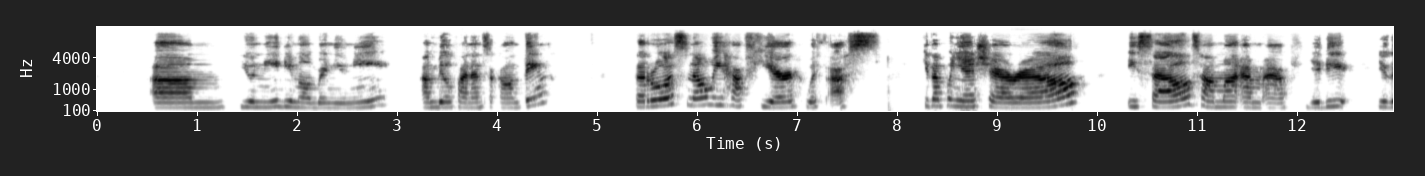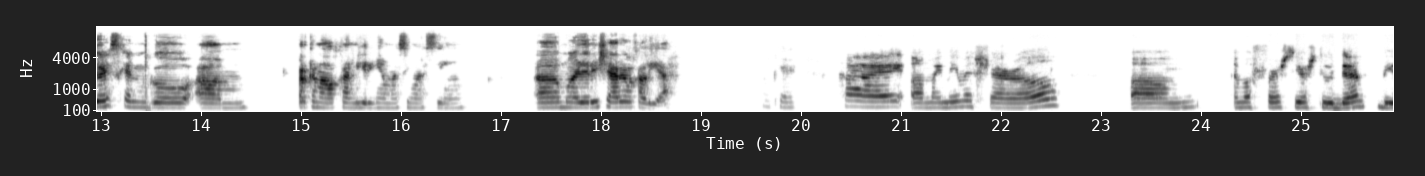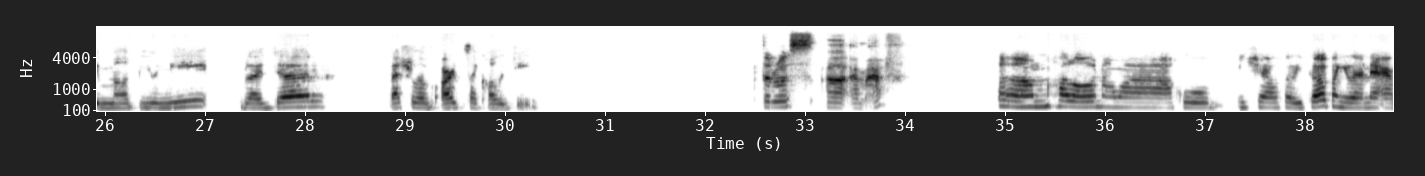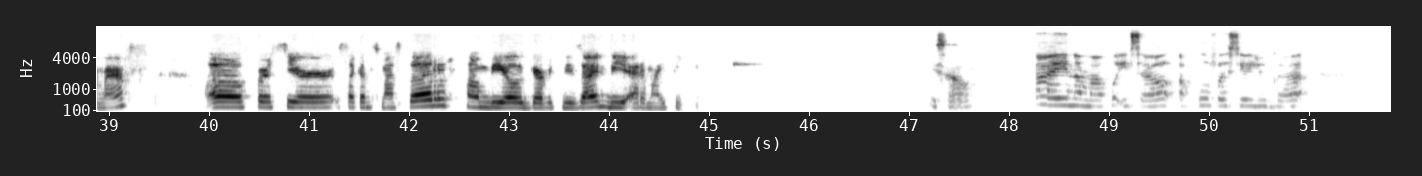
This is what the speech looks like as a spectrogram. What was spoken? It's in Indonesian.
um, uni di Melbourne Uni, ambil finance accounting. Terus now we have here with us, kita punya Cheryl, Isel, sama MF. Jadi you guys can go um, perkenalkan dirinya masing-masing. Uh, mulai dari Cheryl kali ya. Okay. Hi, uh, my name is Cheryl. Um, I'm a first year student di Melb Uni, belajar Bachelor of Arts Psychology. Terus uh, MF. Um, halo, nama aku Michelle Felita, panggilannya MF. Uh, first year, second semester, ambil graphic design di RMIT. Isal. Hai, nama aku Isel. Aku first year juga.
